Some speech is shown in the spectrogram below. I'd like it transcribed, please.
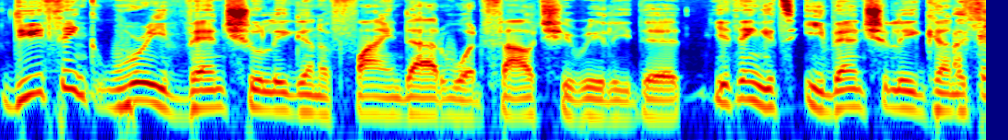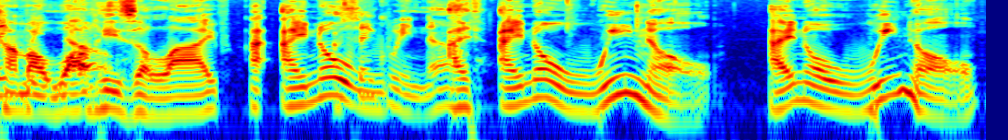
Do you think we're eventually going to find out what Fauci really did? You think it's eventually going to come out while he's alive? I, I know. I think we know. I, I know we know. I know we know,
